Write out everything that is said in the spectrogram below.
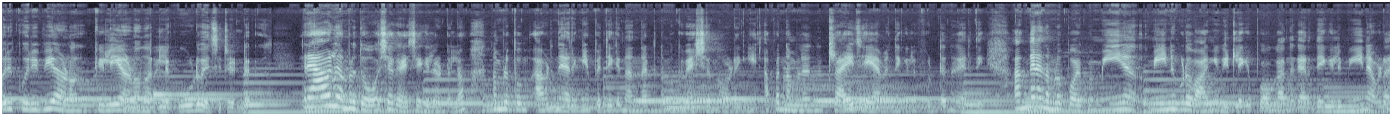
ഒരു കുരുവിയാണോ കിളിയാണോ എന്നറിയില്ല കൂട് വെച്ചിട്ടുണ്ട്. രാവിലെ നമ്മൾ ദോശ കഴിച്ചെങ്കിലുണ്ടല്ലോ നമ്മളിപ്പം അവിടെ നിന്ന് ഇറങ്ങിയപ്പോഴത്തേക്ക് നന്നായിട്ട് നമുക്ക് വിശന്ന് തുടങ്ങി. അപ്പം നമ്മൾ ട്രൈ ചെയ്യാം എന്തെങ്കിലും ഫുഡെന്ന് കരുതി. അങ്ങനെ നമ്മൾ പോയപ്പോൾ മീൻ മീനും കൂടെ വാങ്ങി വീട്ടിലേക്ക് പോകാമെന്ന് കരുതിയെങ്കിൽ മീൻ അവിടെ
